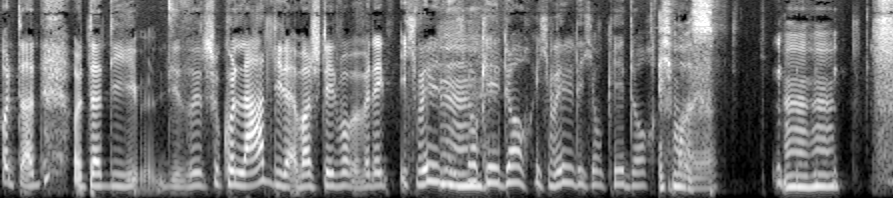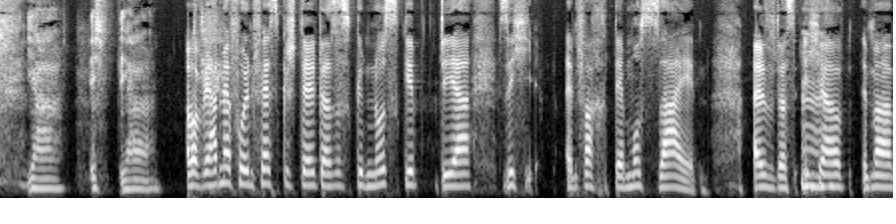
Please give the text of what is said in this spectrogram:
Und dann, und dann die, diese Schokoladen, die da immer stehen, wo man denkt, ich will nicht, mhm. okay, doch, ich will nicht, okay, doch. Ich muss. Ja. Mhm. ja, ich, ja. Aber wir haben ja vorhin festgestellt, dass es Genuss gibt, der sich einfach, der muss sein. Also, dass ich mhm. ja immer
